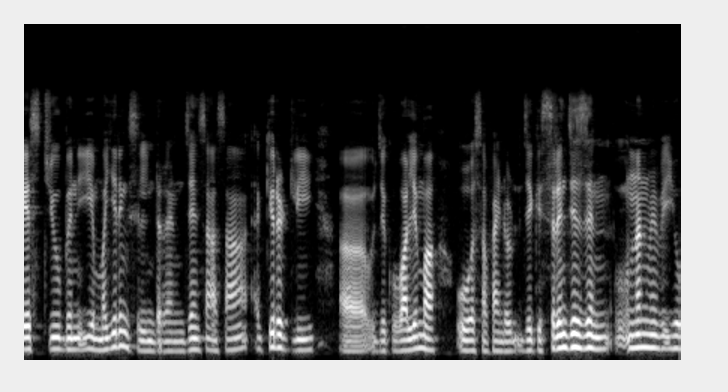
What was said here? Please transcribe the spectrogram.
टेस्ट ट्यूब इहे मयरिंग सिलेंडर आहिनि जंहिंसां असां एक्यूरेटली जेको वॉल्यूम आहे वो असां फाइंड आउट जेके सिरिंजिस आहिनि उन्हनि में बि इहो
